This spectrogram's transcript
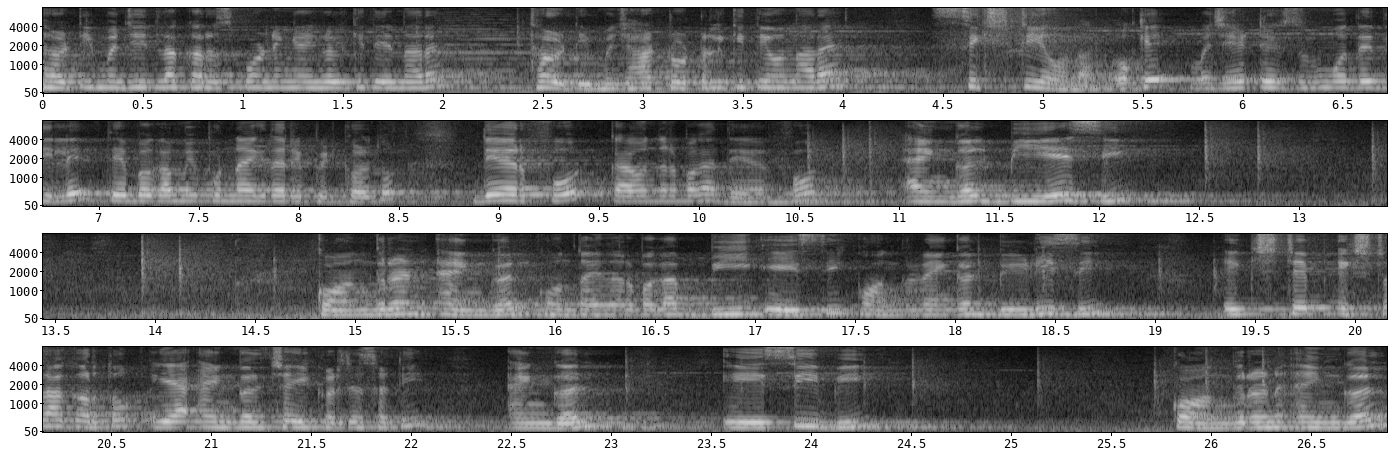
थर्टी म्हणजे इथला करस्पॉन्डिंग अँगल किती येणार आहे? थर्टी म्हणजे हा टोटल किती होणार आहे? सिक्स्टी होणार ओके म्हणजे हे टेक्स्टबुकमध्ये दिले ते बघा मी पुन्हा एकदा रिपीट करतो. देअर फोर काय होणार बघा? Therefore angle B A C congruent angle कोणता येणार बघा? B A C congruent angle B D C एक स्टेप एक्स्ट्रा करतो या अँगलच्या इकडच्यासाठी angle A C B congruent angle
